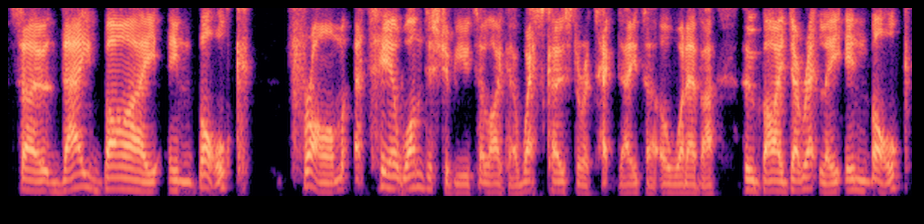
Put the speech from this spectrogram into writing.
So they buy in bulk from a tier one distributor like a Westcoast or a Tech Data or whatever, who buy directly in bulk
